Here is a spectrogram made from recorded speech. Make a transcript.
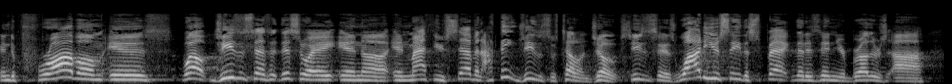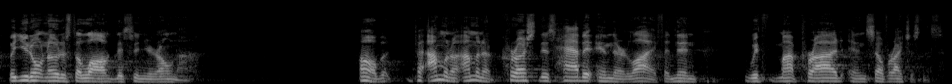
And the problem is, well, Jesus says it this way in, uh, in Matthew 7. I think Jesus was telling jokes. Jesus says, Why do you see the speck that is in your brother's eye, but you don't notice the log that's in your own eye? Oh, but I'm going to I'm going to crush this habit in their life. And then with my pride and self righteousness.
